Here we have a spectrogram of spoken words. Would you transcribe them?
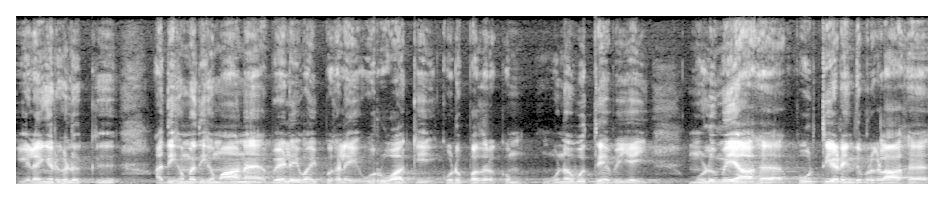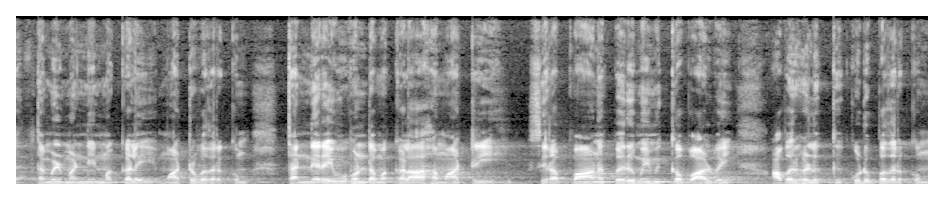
இளைஞர்களுக்கு அதிகமதிகமான வேலைவாய்ப்புகளை உருவாக்கி கொடுப்பதற்கும் உணவு தேவையை முழுமையாக பூர்த்தியடைந்தவர்களாக தமிழ் மண்ணின் மக்களை மாற்றுவதற்கும் தன்னிறைவு கொண்ட மக்களாக மாற்றி சிறப்பான பெருமைமிக்க வாழ்வை அவர்களுக்கு கொடுப்பதற்கும்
